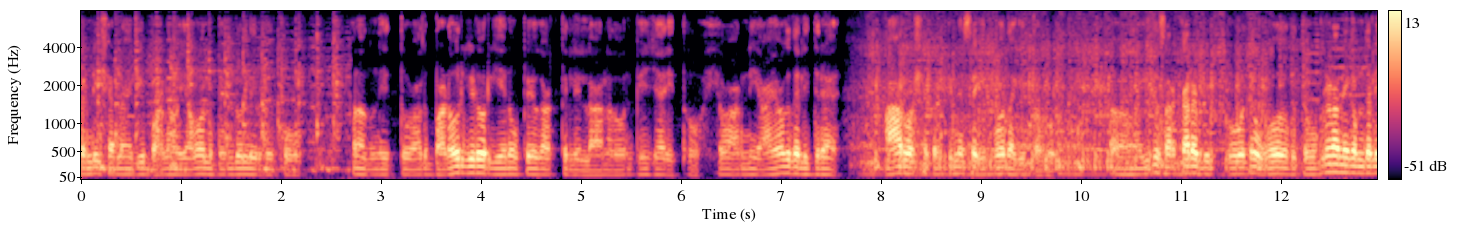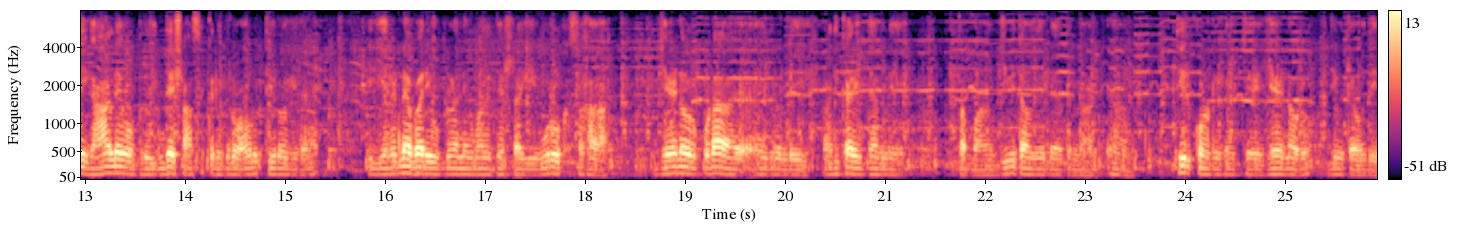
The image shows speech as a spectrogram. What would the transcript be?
ಕಂಡೀಷನ್ ಆಗಿ ಬಹಳ ಯಾವಾಗಲೂ ಬೆಂಗಳೂರಲ್ಲಿ ಇರಬೇಕು ಅನ್ನೋದೊಂದು ಇತ್ತು. ಅದು ಬಡವ್ರಿಗೆ ಗಿಡೋರ್ಗೆ ಏನೂ ಉಪಯೋಗ ಆಗ್ತಿರ್ಲಿಲ್ಲ ಅನ್ನೋದು ಒಂದು ಬೇಜಾರಿತ್ತು. ನೀ ಆಯೋಗದಲ್ಲಿದ್ದರೆ ಆರು ವರ್ಷ ಕಂಟಿನ್ಯೂಸ್ ಆಗಿ ಇರ್ಬೋದಾಗಿತ್ತು ಅದು. ಇದು ಸರ್ಕಾರ ಬಿಟ್ಟು ಹೋದರೆ ಹೋಗುತ್ತೆ. ಉಗ್ರಣ ನಿಗಮದಲ್ಲಿ ಈಗಾಗಲೇ ಒಬ್ಬರು ಹಿಂದೆ ಶಾಸಕರಿದ್ದರು ಅವರು ತೀರೋಗಿದ್ದಾರೆ. ಈಗ ಎರಡನೇ ಬಾರಿ ಉಗ್ರಣ ನಿಗಮದ ಅಧ್ಯಕ್ಷರಾಗಿ ಇವರು ಸಹ ಜಯಣ್ಣವರು ಕೂಡ ಇದರಲ್ಲಿ ಅಧಿಕಾರಿ ಇದ್ದಾಗಲೇ ತಮ್ಮ ಜೀವಿತಾವಧಿಯಲ್ಲಿ ಅದನ್ನು ತೀರ್ಕೊಂಡ್ರು ಈಗ ಜಯ ಜಯಣ್ಣವರು ಜೀವಿತಾವಧಿ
